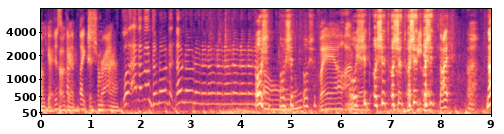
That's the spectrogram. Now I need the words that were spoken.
Okay, Just okay. kind of like they're coming strap. around. Well, I don't know, no, no, no, no, no, no, no, no, no, no, no. Oh shit! Oh shit! Oh shit! Well, I'm Oh dead. shit! Oh shit! Oh shit! Oh Let shit! Oh shit! Die! Uh, No!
